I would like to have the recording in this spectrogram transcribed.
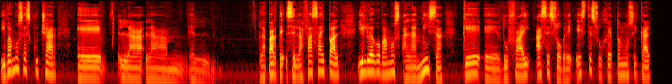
y vamos a escuchar eh, la, la, el, la parte Se la Saipal y luego vamos a la misa que eh, Dufay hace sobre este sujeto musical,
